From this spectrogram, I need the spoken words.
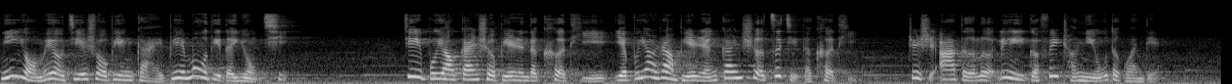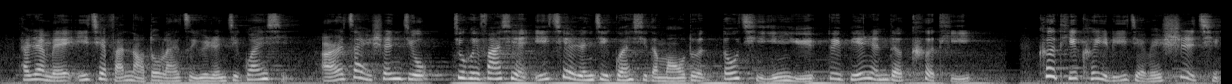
你有没有接受并改变目的的勇气。既不要干涉别人的课题，也不要让别人干涉自己的课题，这是阿德勒另一个非常牛的观点。他认为一切烦恼都来自于人际关系，而再深究，就会发现一切人际关系的矛盾都起因于对别人的课题。课题可以理解为事情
